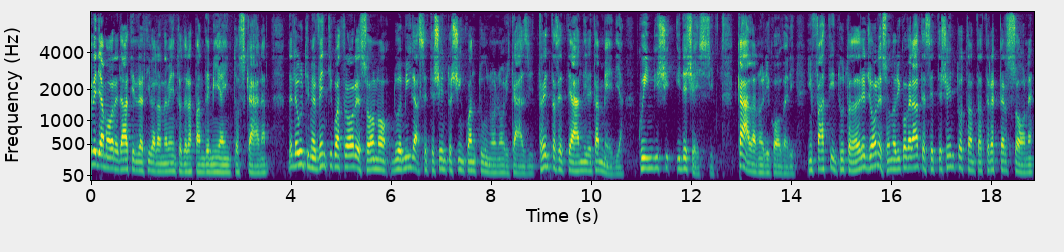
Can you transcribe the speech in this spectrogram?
E vediamo ora i dati relativi all'andamento della pandemia in Toscana. Nelle ultime 24 ore sono 2.751 nuovi casi, 37 anni l'età media, 15 i decessi. Calano i ricoveri, infatti in tutta la regione sono ricoverate 783 persone,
